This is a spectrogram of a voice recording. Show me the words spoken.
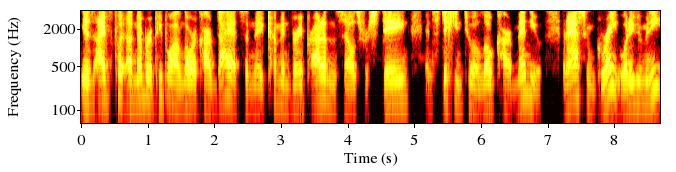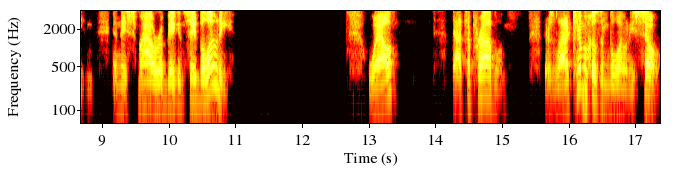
is I've put a number of people on lower carb diets and they come in very proud of themselves for staying and sticking to a low carb menu. And I ask them, Great, what have you been eating? And they smile real big and say, Bologna. Well, that's a problem. There's a lot of chemicals in bologna. So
